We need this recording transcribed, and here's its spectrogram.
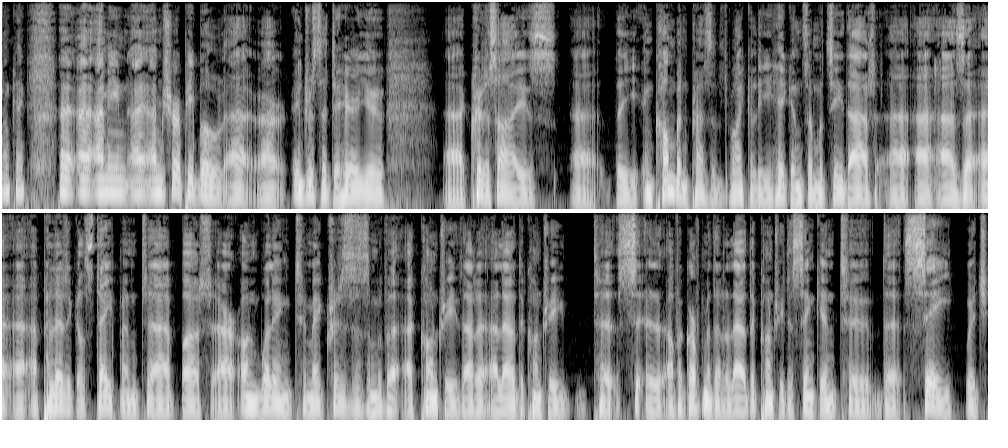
Okay, okay. Uh, I mean, I, am sure people uh, are interested to hear you uh, criticise uh, the incumbent president, Michael D. Higgins, and would see that uh, uh as a, a, a, political statement, uh, but are unwilling to make criticism of a, a, country that allowed the country to, uh, of a government that allowed the country to sink into the sea, which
